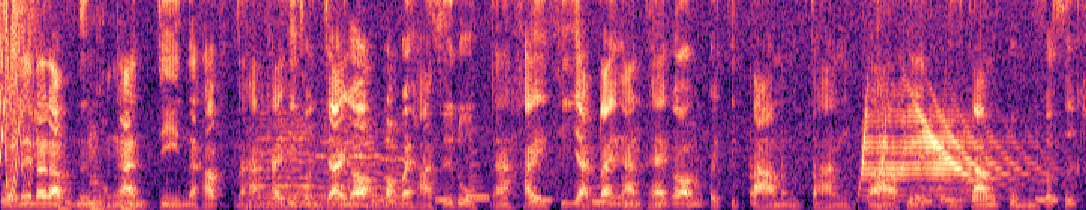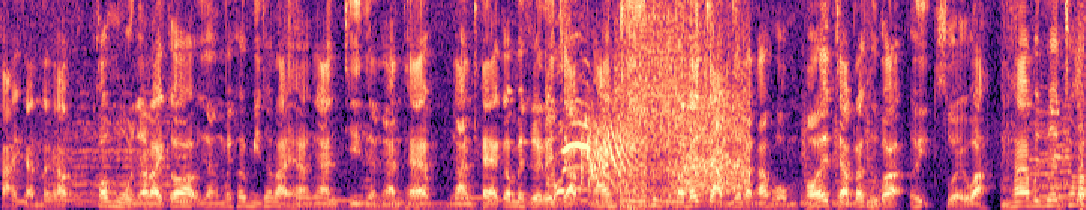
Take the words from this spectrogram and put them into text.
สวยในระดับหนึ่งของงานจีนนะครับนะฮะใครที่สนใจก็ลองไปหาซื้อดูนะใครที่อยากได้งานแท้ก็ไปติดตามทางาเพจหรือตามกลุ่มที่ก็ซื้อขายกันนะครับ ข้อมูลอะไรก็ยังไม่ค่อยมีเท่าไหร่ฮะงานจีนกับงานแท้ งานแท้ก็ไม่เคยได้จับงานจีนก็เพิ่งจะมาได้จับเนี่ยแหละครับผมพอได้จับแล้วถือว่าเฮ้ยสวยว่ะถ้าเพื่อนๆชอบ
